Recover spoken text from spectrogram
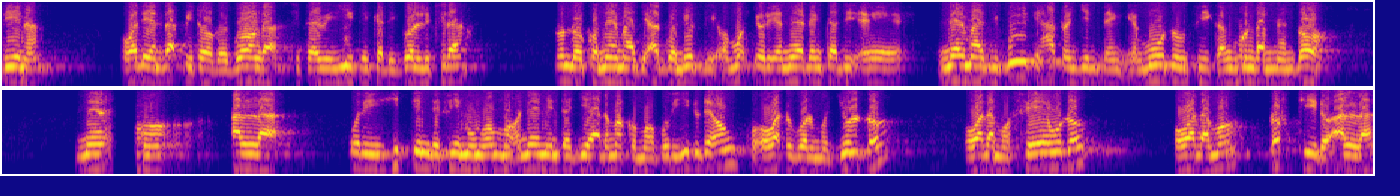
diina waɗi en ɗaɓɓitoɓe goonga si tawi yiiti kadi gollitira. Ɗum ɗo ko nemaji aggodirɗi o moƴƴori e meɗen kadi e nemaji buyɗi hato jinɗen e muɗum fii ka gurdam men ɗo. Nemo allah ɓuri hittinde fii mum on mo o neminta jeyaaɗo makko mo ɓuri yiɗude on ko o waɗugol mo julɗo o waɗa mo feewuɗo o waɗa mo ɗoftiiɗo allah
